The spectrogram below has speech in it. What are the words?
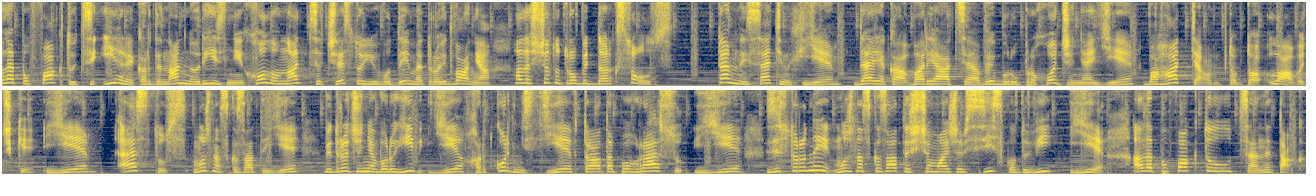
Але по факту ці ігри кардинально різні. Hollow Knight – це чистої води метроїдвання. Але що тут робить Dark Souls? Темний сетінг є, деяка варіація вибору проходження є, багаття, тобто лавочки, є, естус, можна сказати, є, відродження ворогів є, хардкорність є, втрата прогресу є. Зі сторони можна сказати, що майже всі складові є, але по факту це не так.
